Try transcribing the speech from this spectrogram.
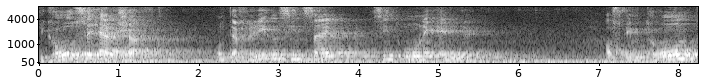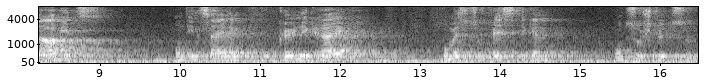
Die große Herrschaft und der Frieden sind, sein, sind ohne Ende. Auf dem Thron Davids und in seinem Königreich, um es zu festigen und zu stützen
